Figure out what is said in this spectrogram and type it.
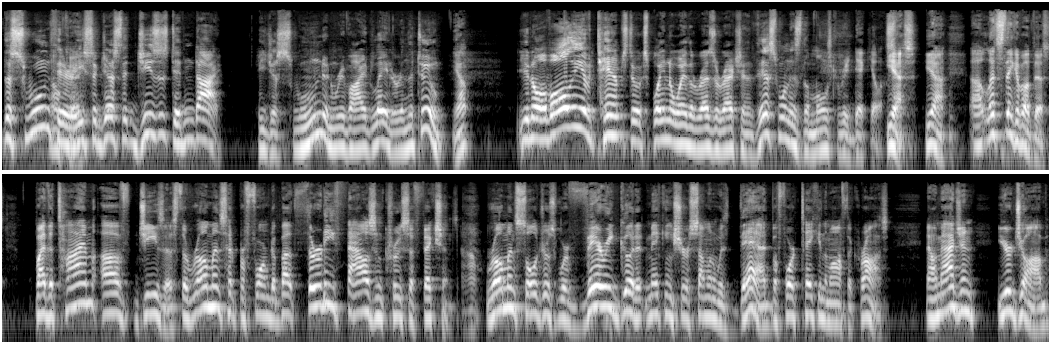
The swoon theory Okay. suggests that Jesus didn't die. He just swooned and revived later in the tomb. Yep. You know, of all the attempts to explain away the resurrection, this one is the most ridiculous. Yes, yeah. Uh, let's think about this. By the time of Jesus, the Romans had performed about 30,000 crucifixions. Roman soldiers were very good at making sure someone was dead before taking them off the cross. Now imagine your job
